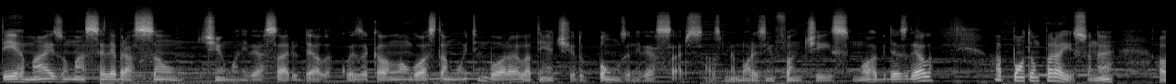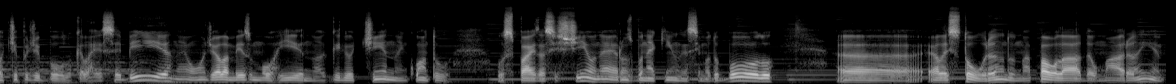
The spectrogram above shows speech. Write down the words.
ter mais uma celebração de um aniversário dela, coisa que ela não gosta muito, embora ela tenha tido bons aniversários. As memórias infantis mórbidas dela apontam para isso, né? Ao tipo de bolo que ela recebia, né? onde ela mesma morria na guilhotina enquanto os pais assistiam, né? Eram os bonequinhos em cima do bolo, uh, ela estourando na paulada uma aranha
